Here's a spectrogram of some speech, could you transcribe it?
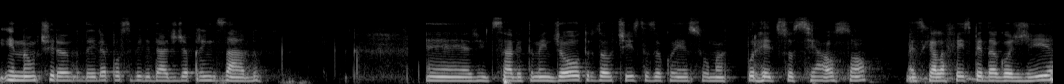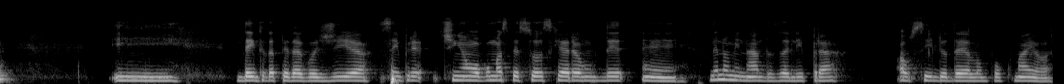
e não tirando dele a possibilidade de aprendizado. É, a gente sabe também de outros autistas, eu conheço uma por rede social só, mas que ela fez pedagogia e dentro da pedagogia sempre tinham algumas pessoas que eram de, é, denominadas ali para auxílio dela um pouco maior.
